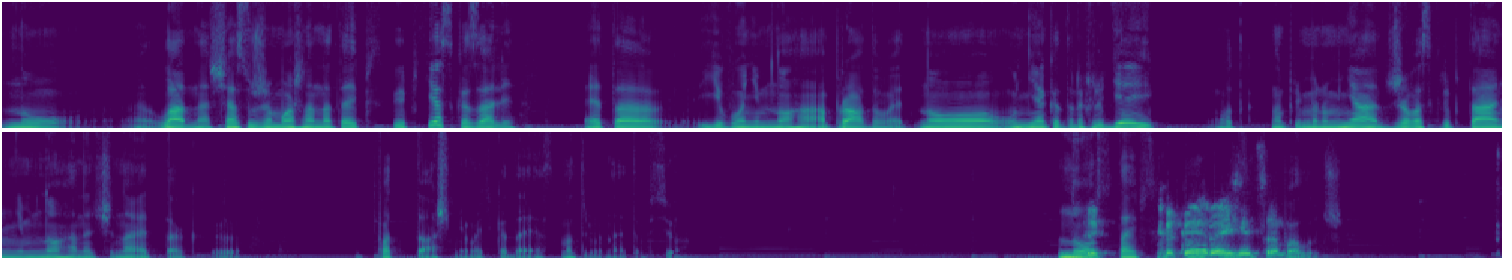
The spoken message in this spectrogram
ну, ладно, сейчас уже можно на TypeScript сказали, это его немного оправдывает. Но у некоторых людей, вот, например, у меня JavaScript немного начинает так э, подташнивать, когда я смотрю на это все. Но так с TypeScript какая разница? получше. В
